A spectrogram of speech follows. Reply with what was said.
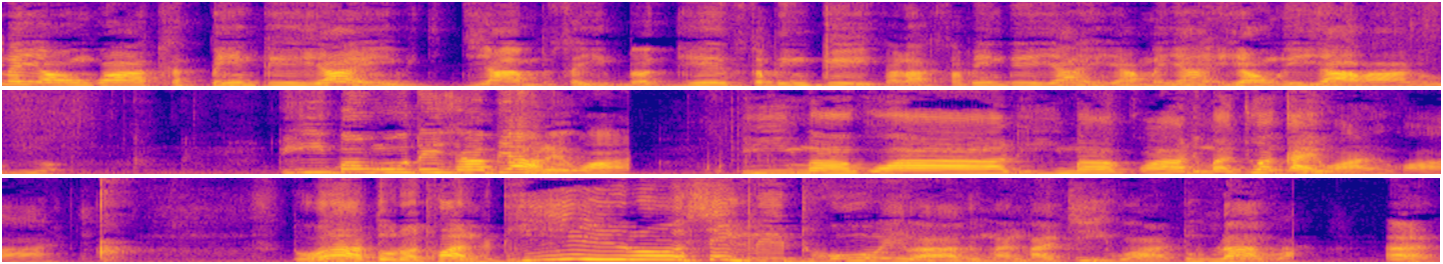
那要我十平鸡呀 gie yang yang 不是 spin gie 咱俩是平也一样没人会用力压弯都可你帮我带上别亮话题吗瓜你妈瓜你妈全该挂的话多大多大团的地咯心里头没吧买他妈几瓜都烂瓜哎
